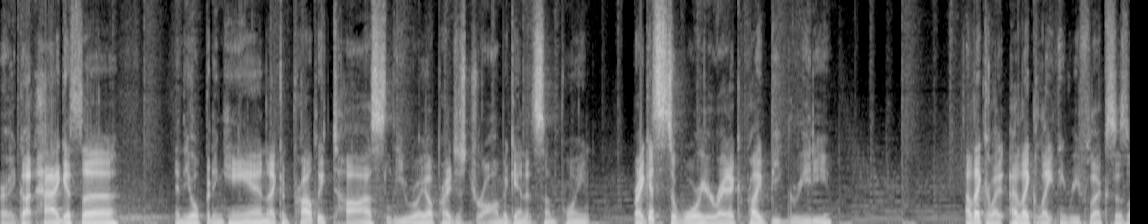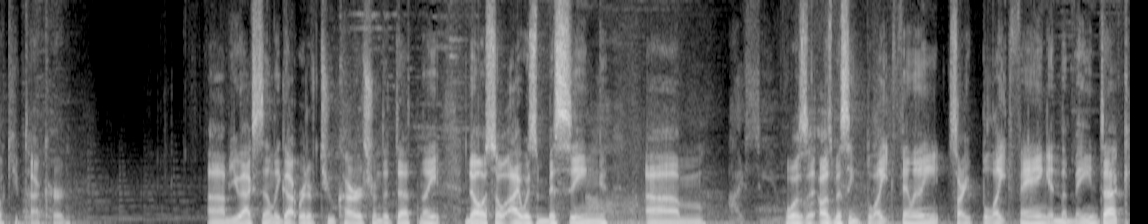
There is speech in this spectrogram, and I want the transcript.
Alright, got Hagatha in the opening hand. I can probably toss Leeroy. I'll probably just draw him again at some point. Or I guess it's a warrior, right? I could probably be greedy. I like I like lightning reflexes. I'll keep that card. Um, you accidentally got rid of two cards from the Death Knight. No, so I was missing. Um, what was it? I was missing Blightfang. Sorry, Blightfang in the main deck,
